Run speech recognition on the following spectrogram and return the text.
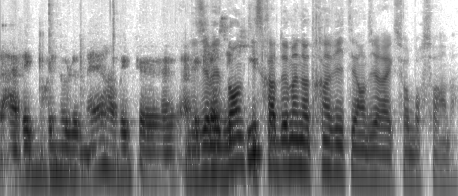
avec Bruno Le Maire, avec. avec Elisabeth Borne qui sera demain notre invité en direct sur Boursorama.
